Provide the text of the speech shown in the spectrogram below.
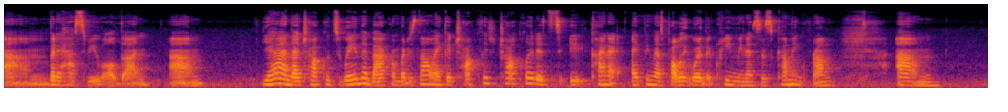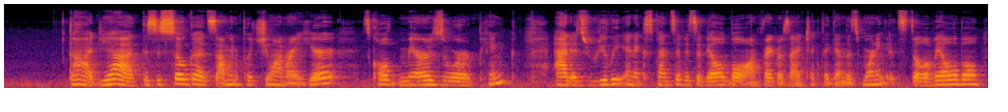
um, but it has to be well done. Um, yeah and that chocolate's way in the background but it's not like a chocolate chocolate it's it kind of i think that's probably where the creaminess is coming from um, god yeah this is so good so i'm to put you on right here it's called Merazur Pink and it's really inexpensive. It's available on Fragrance. I checked again this morning. It's still available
